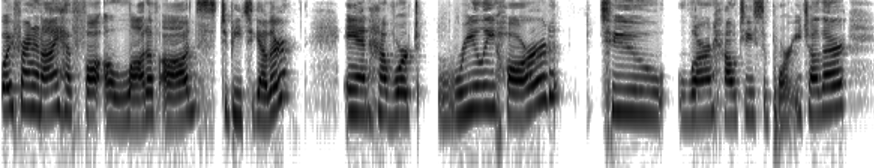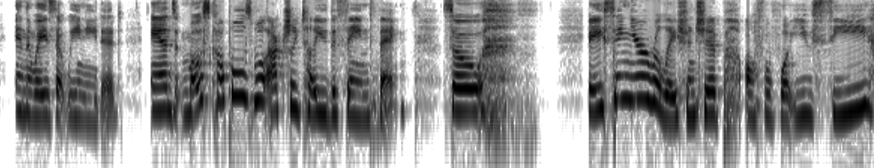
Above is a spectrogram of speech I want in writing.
boyfriend and i have fought a lot of odds to be together and have worked really hard to learn how to support each other in the ways that we needed and most couples will actually tell you the same thing. So, basing your relationship off of what you see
